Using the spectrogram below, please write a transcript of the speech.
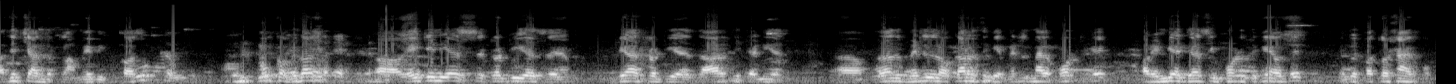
அதிர்ச்சியாக இருந்திருக்கலாம் மேபி பிகாஸ் மூக்கம் because eighteen years twenty years PR twenty years Aarthi ten years அதாவது மெடல் உட்காரத்துக்கே மெடல் மேலே போடுறதுக்கே அவர் இந்தியா ஜெர்சி போடுறதுக்கே வந்து எங்களுக்கு பத்து வருஷம் இருக்கும்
